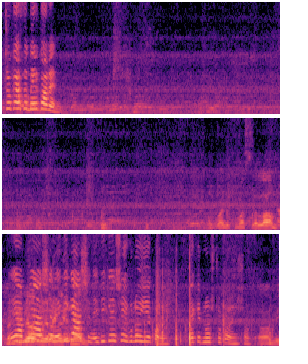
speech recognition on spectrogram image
স্টক আছে বের করেন। ওয়ালাইকুম আসসালাম। এই আপনি আসেন এদিকে আসেন এদিকে এসে এগুলো ইয়ে করেন। প্যাকেট নষ্ট করেন সব। আমি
